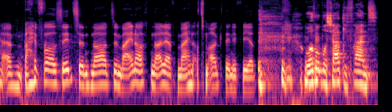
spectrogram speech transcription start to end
auf dem Beifahrersitz und nachher zum Weihnachten alle auf den Weihnachtsmarkt fährt. Oder der Shuttle Franz.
